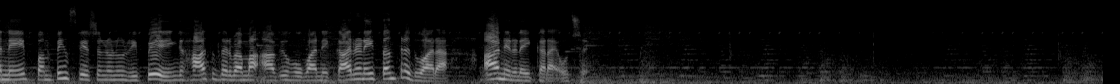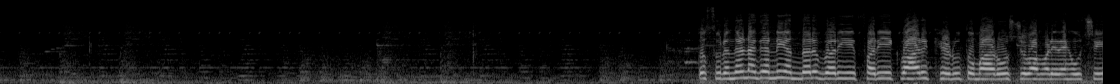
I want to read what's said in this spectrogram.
અને પમ્પિંગ સ્ટેશનોનું રિપેરિંગ હાથ ધરવામાં આવ્યું હોવાને કારણે તંત્ર દ્વારા આ નિર્ણય કરાયો છે. તો સુરેન્દ્રનગરની અંદર ફરી એકવાર ખેડૂતોમાં રોષ જોવા મળી રહ્યો છે.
